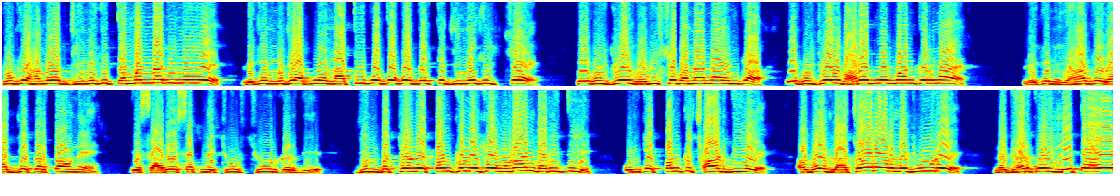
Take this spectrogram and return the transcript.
क्योंकि हमें अब जीने की तमन्ना भी नहीं है लेकिन मुझे अपने नाती पोतों को देख के जीने की इच्छा है एक उज्जवल भविष्य बनाना है इनका, एक उज्जवल भारत निर्माण करना है। लेकिन यहाँ के राज्यकर्ताओं ने ये सारे सपने चूर चूर कर दिए। जिन बच्चों ने पंख लेके उड़ान भरी थी, उनके पंख छाड़ दिए। अब वो लाचार और मजबूर है। न घर कोई लेता है,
